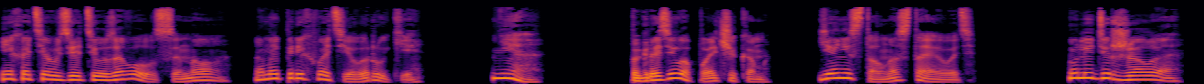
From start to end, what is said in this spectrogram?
Я хотел взять ее за волосы, но она перехватила руки. «Не». Погрозила пальчиком, я не стал настаивать. Уля держала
